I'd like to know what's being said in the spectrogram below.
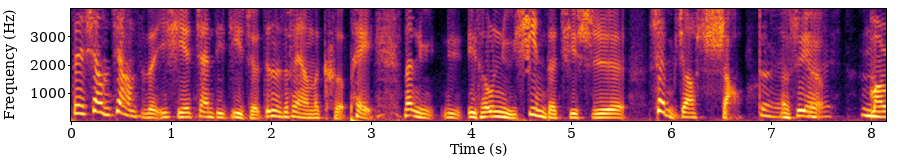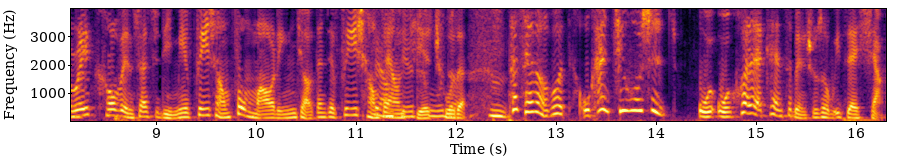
但像这样子的一些战地记者，真的是非常的可佩。那女女里头女性的其实算比较少，对，所以 Marie Corvin 算是里面非常凤毛麟角，但是非常非常杰出的。嗯，他采访过，我看几乎是我我后来看这本书的时候，我一直在想，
